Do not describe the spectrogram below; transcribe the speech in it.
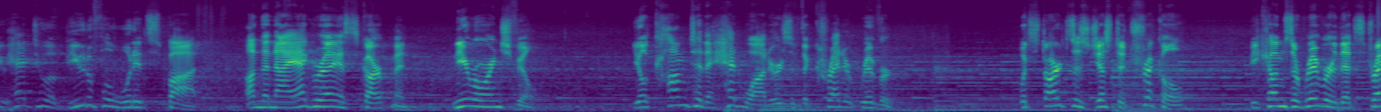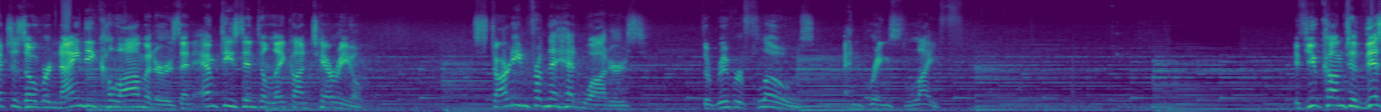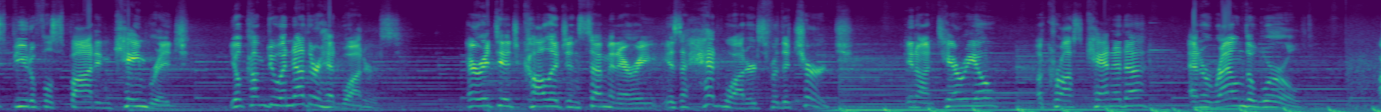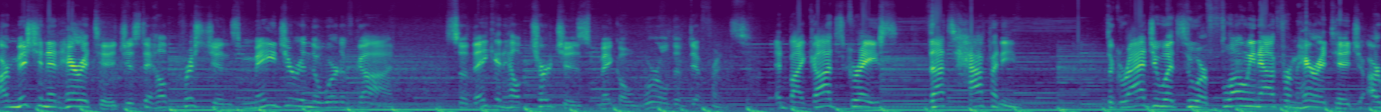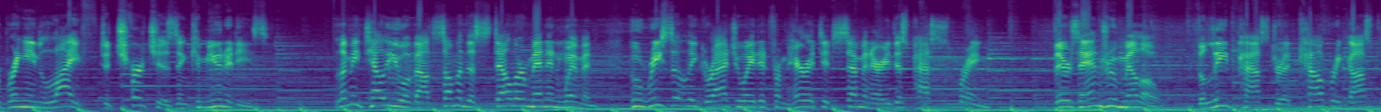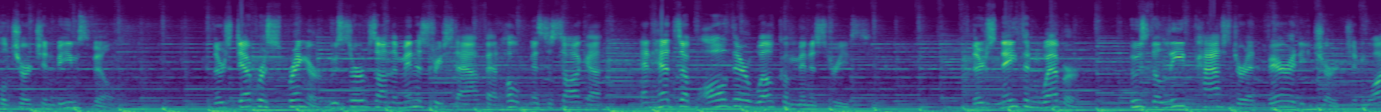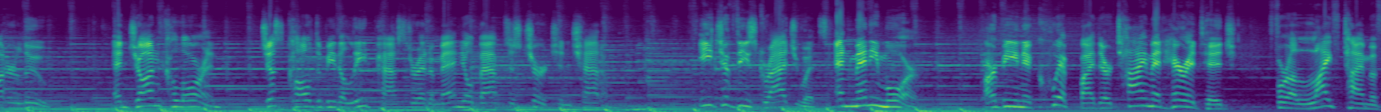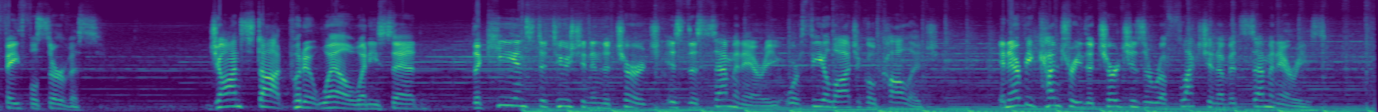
you head to a beautiful wooded spot on the Niagara Escarpment near Orangeville, you'll come to the headwaters of the Credit River. What starts as just a trickle becomes a river that stretches over 90 kilometers and empties into Lake Ontario. Starting from the headwaters, the river flows and brings life. If you come to this beautiful spot in Cambridge, you'll come to another headwaters. Heritage College and Seminary is a headwaters for the church in Ontario, across Canada, and around the world. Our mission at Heritage is to help Christians major in the Word of God so they can help churches make a world of difference. And by God's grace, that's happening. The graduates who are flowing out from Heritage are bringing life to churches and communities. Let me tell you about some of the stellar men and women who recently graduated from Heritage Seminary this past spring. There's Andrew Mello, the lead pastor at Calvary Gospel Church in Beamsville. There's Deborah Springer, who serves on the ministry staff at Hope, Mississauga, and heads up all their welcome ministries. There's Nathan Weber, who's the lead pastor at Verity Church in Waterloo, and John Kaloran, just called to be the lead pastor at Emmanuel Baptist Church in Chatham. Each of these graduates, and many more, are being equipped by their time at Heritage for a lifetime of faithful service. John Stott put it well when he said, the key institution in the church is the seminary or theological college. In every country, the church is a reflection of its seminaries.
